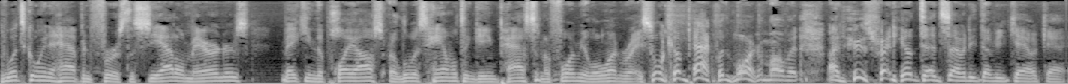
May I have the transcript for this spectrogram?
what's going to happen first? The Seattle Mariners making the playoffs or Lewis Hamilton getting passed in a Formula One race? We'll come back with more in a moment on News Radio 1070 WKOK.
